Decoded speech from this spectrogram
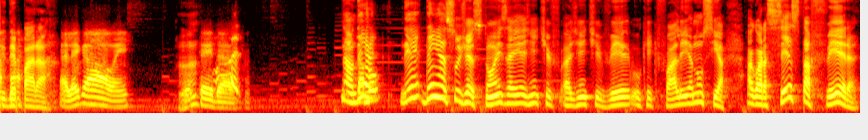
se deparar? É legal, hein? Gostei dessa. Não, tá deem as sugestões, aí a gente, a gente vê o que, que fala e anuncia. Agora, sexta-feira,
